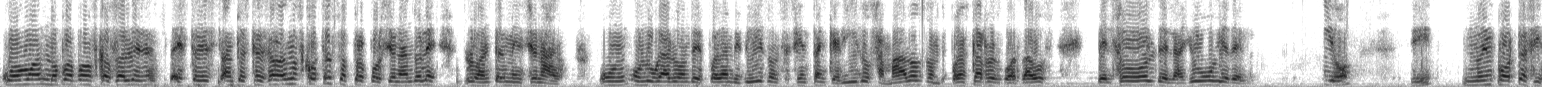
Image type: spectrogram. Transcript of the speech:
cómo no podemos causarles estrés, tanto estrés a las mascotas, pues proporcionándole lo antes mencionado, un, un, lugar donde puedan vivir, donde se sientan queridos, amados, donde puedan estar resguardados del sol, de la lluvia, del frío, ¿sí? No importa si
